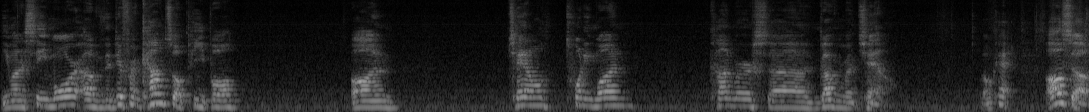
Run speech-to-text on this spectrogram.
you want to see more of the different council people on Channel 21 Converse uh, Government Channel. Okay. Also,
